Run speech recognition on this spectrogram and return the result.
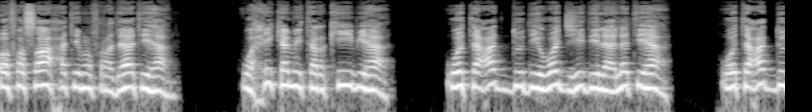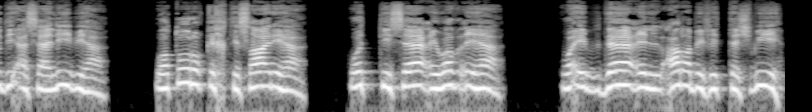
وفصاحة مفرداتها وحكم تركيبها وتعدد وجه دلالتها وتعدد أساليبها وطرق اختصارها واتساع وضعها وإبداع العرب في التشبيه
